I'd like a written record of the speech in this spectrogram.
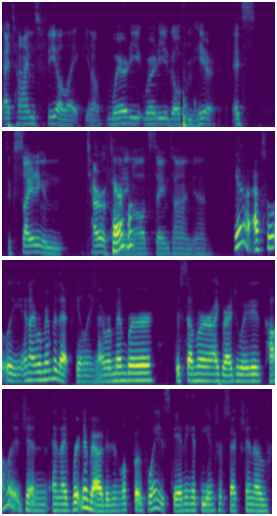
at times feel like you know where do you where do you go from here? It's it's exciting and terrifying Terrible. all at the same time. Yeah. Yeah, absolutely. And I remember that feeling. I remember the summer I graduated college and, and I've written about it and looked both ways, standing at the intersection of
